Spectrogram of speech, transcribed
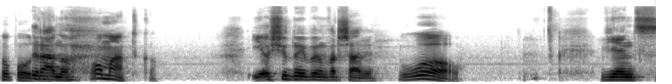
po południu? Rano. O matko. I o siódmej byłem w Warszawie. Wow. Więc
